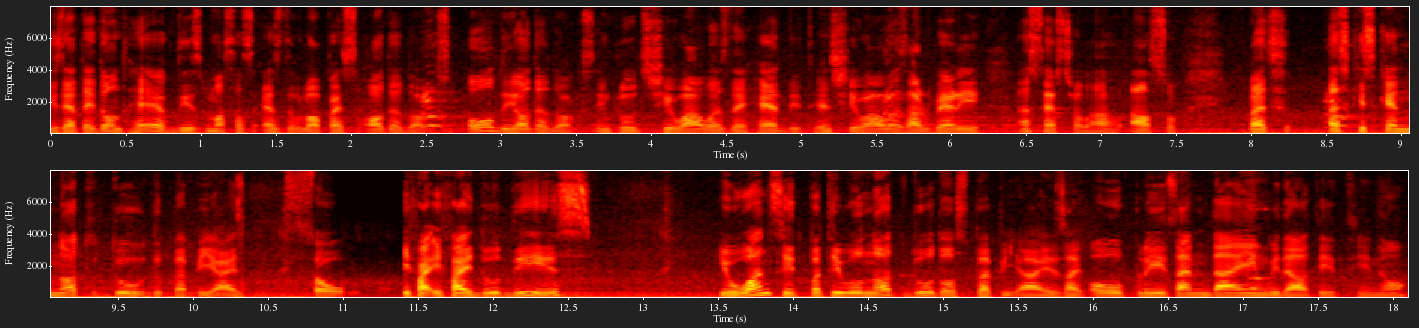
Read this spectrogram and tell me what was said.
is that they don't have these muscles as developed as other dogs. All the other dogs, include chihuahuas, they had it, and chihuahuas are very ancestral also. But huskies cannot do the puppy eyes. So if I, if I do this, he wants it, but he will not do those puppy eyes like, oh, please, I'm dying without it, you know?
